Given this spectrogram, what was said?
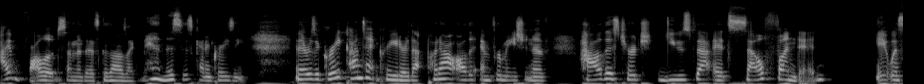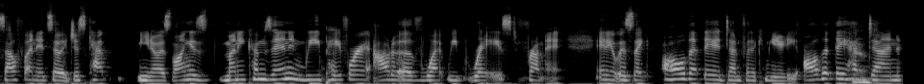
I followed some of this cuz I was like man this is kind of crazy and there was a great content creator that put out all the information of how this church used that it's self-funded it was self-funded so it just kept you know as long as money comes in and we pay for it out of what we raised from it and it was like all that they had done for the community all that they had Yeah. done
